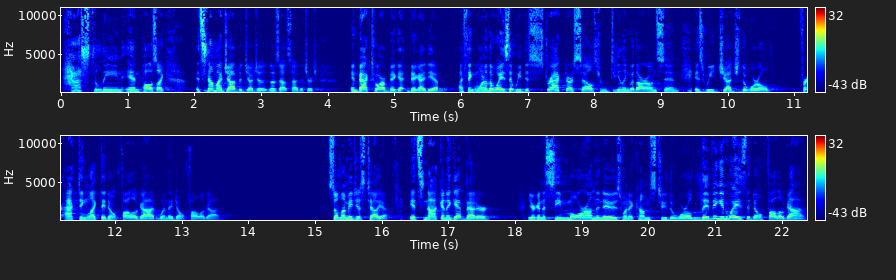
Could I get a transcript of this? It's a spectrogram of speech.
has to lean in. Paul's like, it's not my job to judge those outside the church. And back to our big, big idea. I think one of the ways that we distract ourselves from dealing with our own sin is we judge the world for acting like they don't follow God when they don't follow God. So let me just tell you, it's not going to get better. You're going to see more on the news when it comes to the world living in ways that don't follow God.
